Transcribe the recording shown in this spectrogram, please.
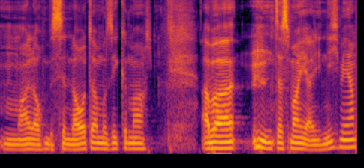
mal auch ein bisschen lauter Musik gemacht. Aber das mache ich eigentlich nicht mehr.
